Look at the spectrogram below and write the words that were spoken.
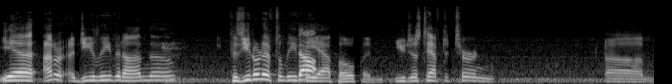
Yeah, I don't. Do you leave it on though? Because you don't have to leave No. the app open. You just have to turn. Um,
